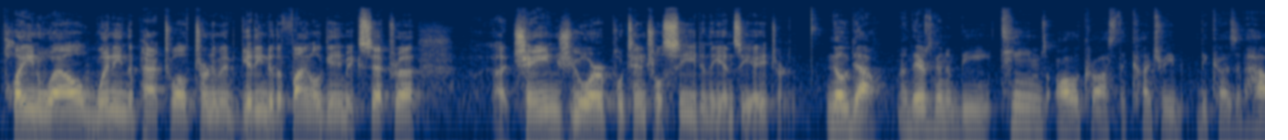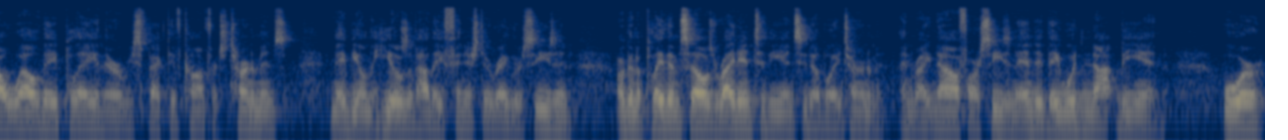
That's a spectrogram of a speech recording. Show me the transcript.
playing well, winning the Pac 12 tournament, getting to the final game, etc., uh, change your potential seed in the NCAA tournament? No doubt. And there's going to be teams all across the country because of how well they play in their respective conference tournaments, maybe on the heels of how they finish their regular season, are going to play themselves right into the NCAA tournament. And right now, if our season ended, they would not be in. Or,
